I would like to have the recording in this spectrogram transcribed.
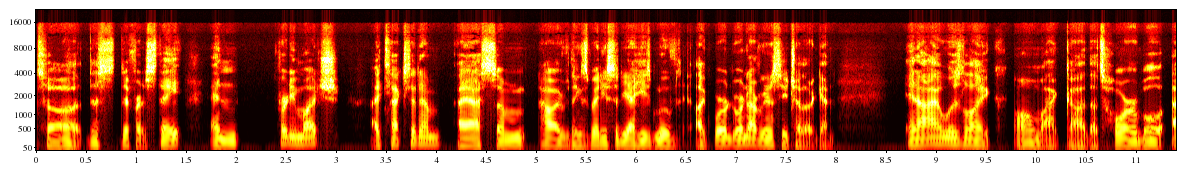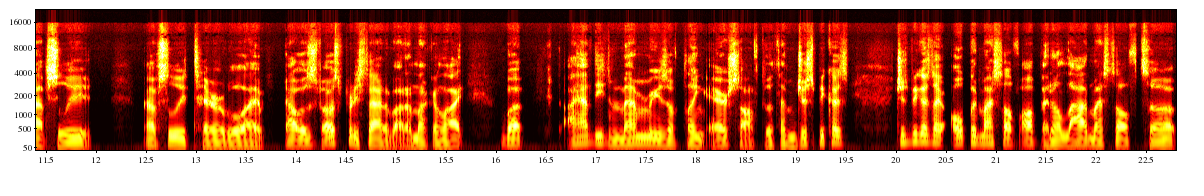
to this different state. And pretty much, I texted him. I asked him how everything's been. He said, "Yeah, he's moved. Like we're we're never going to see each other again." And I was like, "Oh my god, that's horrible. Absolutely, absolutely terrible." I I was I was pretty sad about it. I'm not going to lie, but I have these memories of playing airsoft with him just because just because I opened myself up and allowed myself to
